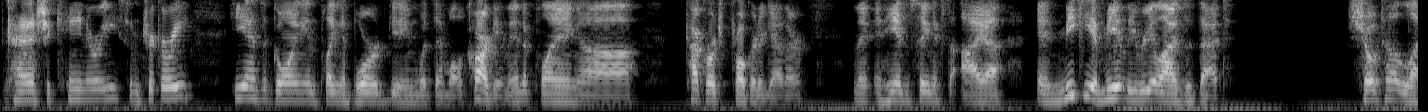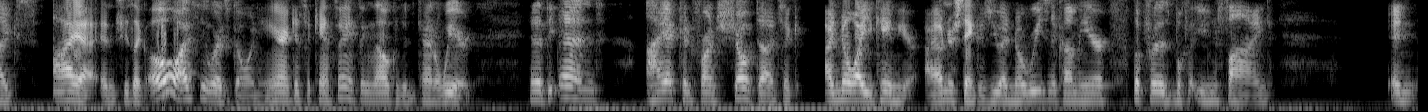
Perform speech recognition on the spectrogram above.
kind of chicanery, some trickery, he ends up going and playing a board game with them, well, a card game. They end up playing uh, cockroach poker together, and, they, and he ends up sitting next to Aya. And Miki immediately realizes that Shota likes Aya, and she's like, "Oh, I see where it's going here. I guess I can't say anything though, because it'd be kind of weird." And at the end, Aya confronts Shota. It's like, "I know why you came here. I understand because you had no reason to come here. Look for this book that you didn't find." And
